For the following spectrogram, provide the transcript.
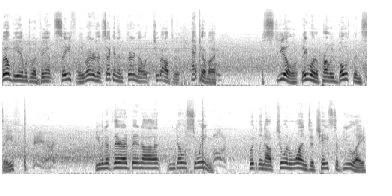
will be able to advance safely. Runners at second and third now with two outs. A heck of a, steal. They would have probably both been safe. Even if there had been uh, no swing. Quickly now, two and one to Chase Tabule.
